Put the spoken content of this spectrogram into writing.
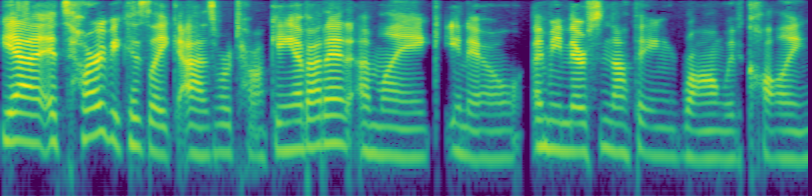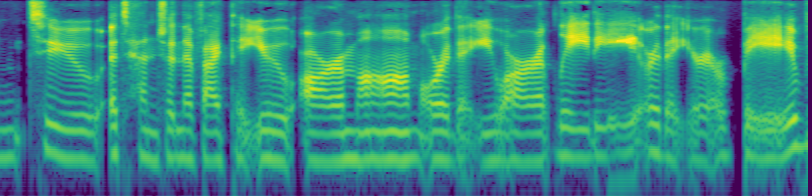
Yeah, it's hard because, like, as we're talking about it, I'm like, you know, I mean, there's nothing wrong with calling to attention the fact that you are a mom or that you are a lady or that you're a babe.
